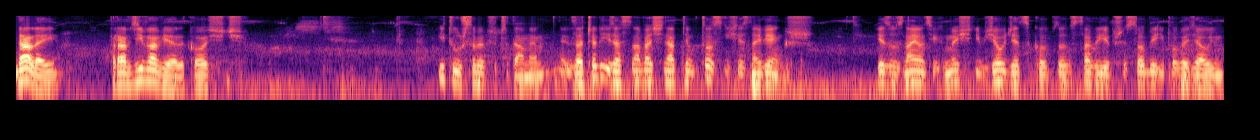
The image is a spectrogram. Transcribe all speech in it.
Dalej, prawdziwa wielkość. I tu już sobie przeczytamy. Zaczęli zastanawiać się nad tym, kto z nich jest największy. Jezus, znając ich myśli, wziął dziecko, zostawił je przy sobie i powiedział im:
